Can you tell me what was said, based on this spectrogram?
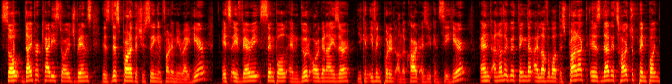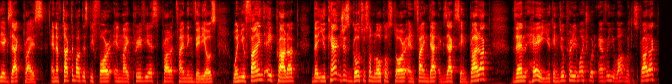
So diaper caddy storage bins is this product that you're seeing in front of me right here. It's a very simple and good organizer. You can even put it on the cart as you can see here. And another good thing that I love about this product is that it's hard to pinpoint the exact price. And I've talked about this before in my previous product finding videos. When you find a product that you can't just go to some local store and find that exact same product, then hey, you can do pretty much whatever you want with this product,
